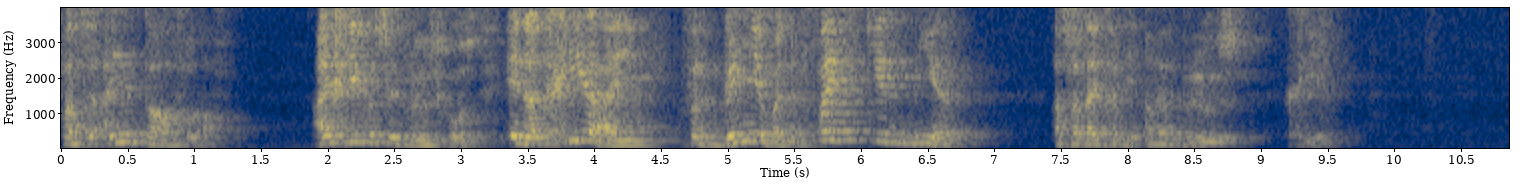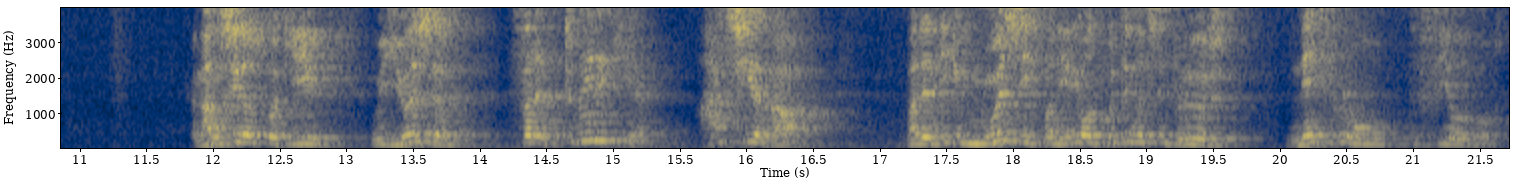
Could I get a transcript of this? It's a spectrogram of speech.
van sy eie tafel af. Hy gee vir sy broers kos en dan gee hy vir Benjamin 5 keer meer as wat hy vir die ander broers gee. En dan sien ons ook hier hoe Josef vir 'n tweede keer hartseer raak wanneer die emosie van hierdie ontmoeting met sy broers net vir hom te veel word.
